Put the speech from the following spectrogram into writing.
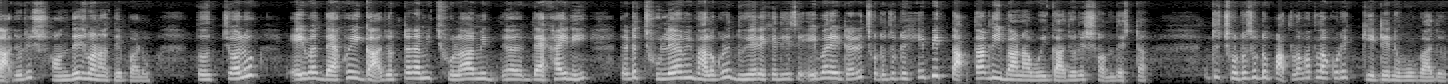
গাজরের সন্দেশ বানাতে পারো। তো চলো, এইবার দেখো এই গাজরটার আমি ছোলা আমি দেখাইনি। তো এটা ছুলে আমি ভালো করে ধুয়ে রেখে দিয়েছি। এইবার এটারে ছোটো ছোটো হেভি তাড়াতাড়ি বানাবো এই গাজরের সন্দেশটা। একটু ছোটো ছোটো পাতলা পাতলা করে কেটে নেব গাজর।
